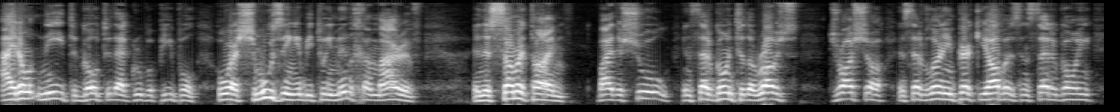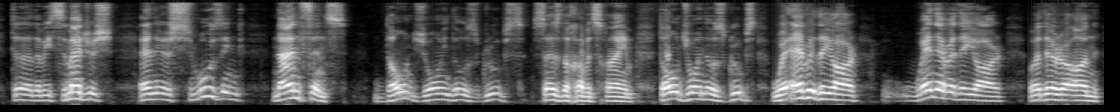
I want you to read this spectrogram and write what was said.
I don't need to go to that group of people who are schmoozing in between Mincha and Mariv in the summertime by the shul instead of going to the Rav's drasha, instead of learning Pirkei Avos, instead of going to the Beis Medrash, and they're schmoozing nonsense. Don't join those groups, says the Chofetz Chaim. Don't join those groups wherever they are, whenever they are, whether they're on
